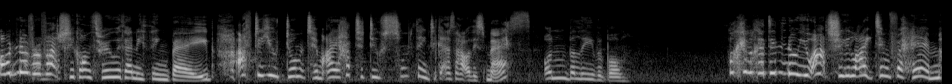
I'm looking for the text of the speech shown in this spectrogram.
I would never have actually gone through with anything, babe. After you dumped him, I had to do something to get us out of this mess. Unbelievable. Okay, look, I didn't know you actually liked him for him.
